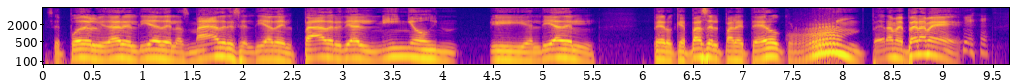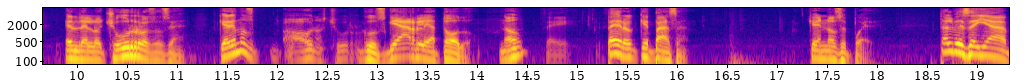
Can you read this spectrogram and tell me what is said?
Se, puede olvidar el día de las madres, el día del padre, el día del niño y, y el día del... Pero que pasa el paletero. Espérame, espérame. El de los churros, o sea. Queremos Oh, unos churros. guzguearle a todo, ¿no? Sí. Pero, ¿qué pasa? Que no se puede. Tal vez ella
